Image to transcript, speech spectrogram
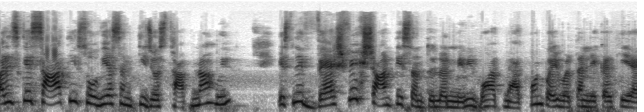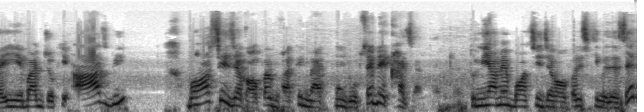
और इसके साथ ही सोवियत संघ की जो स्थापना हुई, इसने वैश्विक शांति संतुलन में भी बहुत महत्वपूर्ण परिवर्तन लेकर के आई। ये बात जो कि आज भी बहुत सी जगहों पर बहुत ही महत्वपूर्ण रूप से देखा जाता है। दुनिया में बहुत सी जगहों पर इसकी वजह से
